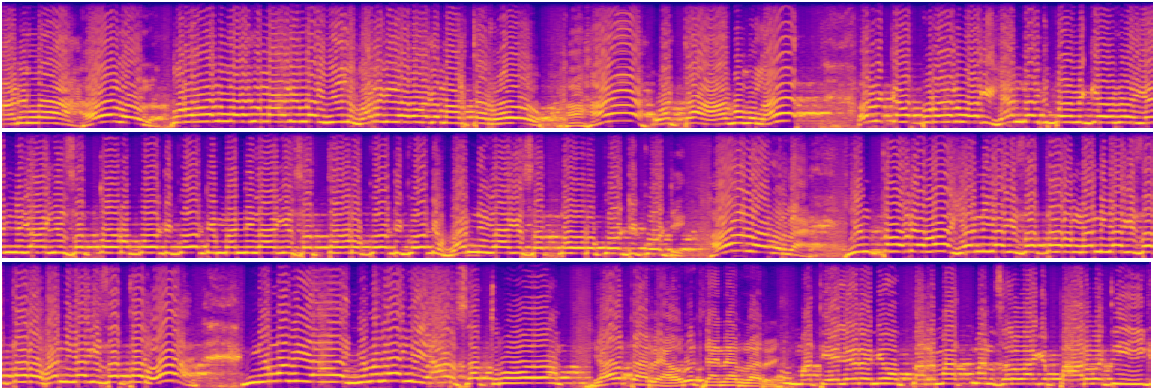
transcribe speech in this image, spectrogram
ಮಾಡಿಲ್ಲ. ಹೌದೌದು. ಪುರಾಣ ಒಳಗ ಮಾಡಿಲ್ಲ ಇಲ್ಲಿ ಹೊರಗೆ ಯಾವಾಗ ಮಾಡ್ತಾರೋ ಒಟ್ಟ ಆಗುದಿಲ್ಲ. ಅದಕ್ಕೆ ಪುರಾಣವಾಗಿ ಹೆಂಗಾಯ್ತಪ್ಪ ಕೇಳಿದ್ರೆ ಹೆಣ್ಣಿಗಾಗಿ ಸತ್ತವರು ಕೋಟಿ ಕೋಟಿ ಮಣ್ಣಿಗಾಗಿ ಸತ್ತವರು ಕೋಟಿ ಕೋಟಿ ಹೊಣ್ಣಿಗಾಗಿ ಸತ್ತವರು ಕೋಟಿ ಕೋಟಿ. ಹೌದಾದ್ರಲ್ಲ ಇಂಥವ್ರೆಲ್ಲ ಹೆಣ್ಣಿಗಾಗಿ ಸತ್ತಾರ ಮಣ್ಣಿಗಾಗಿ ಸತ್ತಾರ ಹೊಣ್ಣಿಗಾಗಿ ಸತ್ತಾರು ನಿಮಗೆ ಯಾ- ನಿಮಗಾಗಿ ಯಾರು ಸತ್ರು ಹೇಳ್ತಾರೆ ಅವರು ಚಾನ್ಯಾರ್ದಾರ್ರಿ ಮತ್ತೆ ಎಲ್ಲಾರ ನೀವು ಪರಮಾತ್ಮನ ಸಲುವಾಗಿ ಪಾರ್ವತಿ ಈಗ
